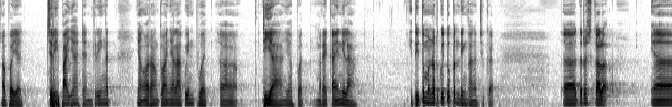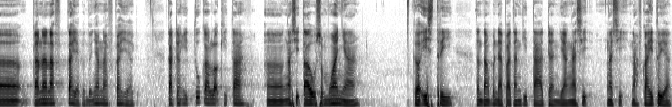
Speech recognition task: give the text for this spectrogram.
apa ya jerih payah dan keringat yang orang tuanya lakuin buat uh, dia ya buat mereka inilah. Itu itu menurutku itu penting banget juga. Uh, terus kalau ya karena nafkah ya bentuknya nafkah ya. Kadang itu kalau kita uh, ngasih tahu semuanya ke istri tentang pendapatan kita dan yang ngasih ngasih nafkah itu ya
